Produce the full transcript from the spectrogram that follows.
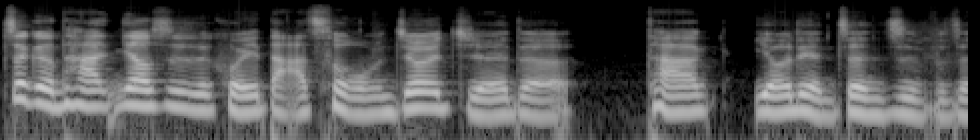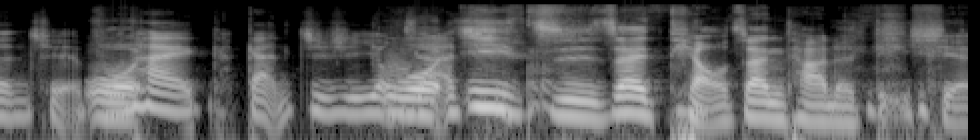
这个他要是回答错，我们就会觉得他有点政治不正确，不太敢继续用我一。直在挑战他的底线，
